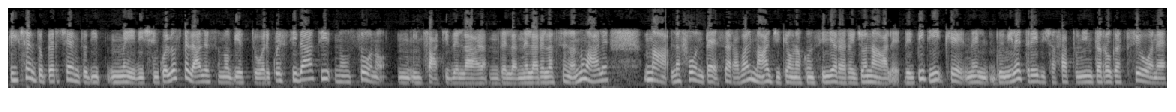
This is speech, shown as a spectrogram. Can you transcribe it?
il 100% di medici in quell'ospedale sono obiettori. Questi dati non sono mm, infatti della, della, nella relazione annuale, ma la fonte è Sara Valmaggi che è una consigliera regionale del PD che nel 2013 ha fatto un'interrogazione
